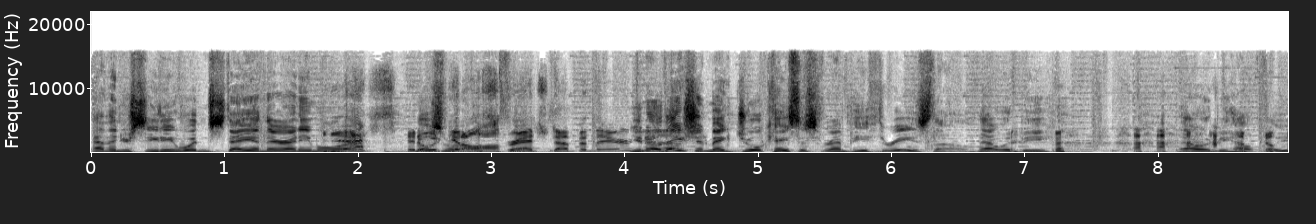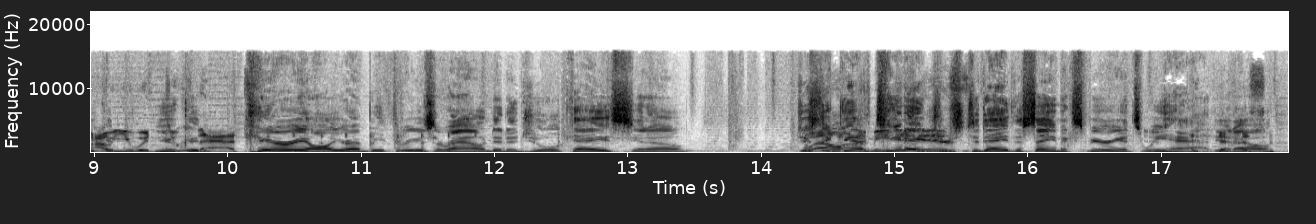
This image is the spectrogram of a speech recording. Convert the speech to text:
and then your CD wouldn't stay in there anymore. Yes, and it Those would get all awful. scratched up in there. You know, Yeah. they should make jewel cases for MP3s, though. That would be that would be helpful. know how you would do could that. carry all your MP3s around in a jewel case, you know, just Well, to give I mean, teenagers is- today the same experience we had. You know,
